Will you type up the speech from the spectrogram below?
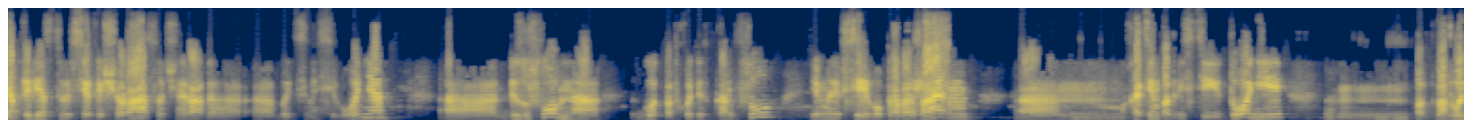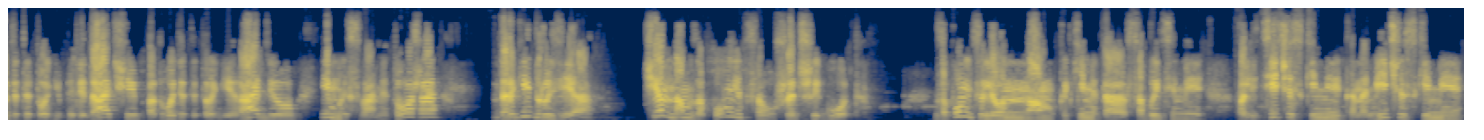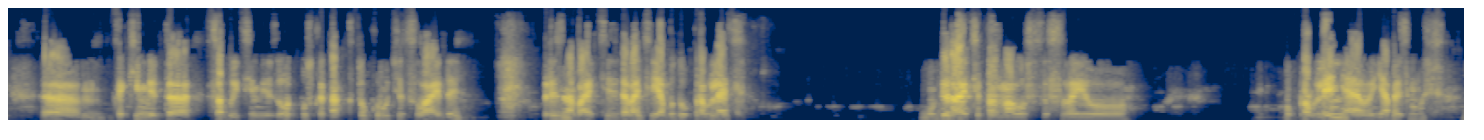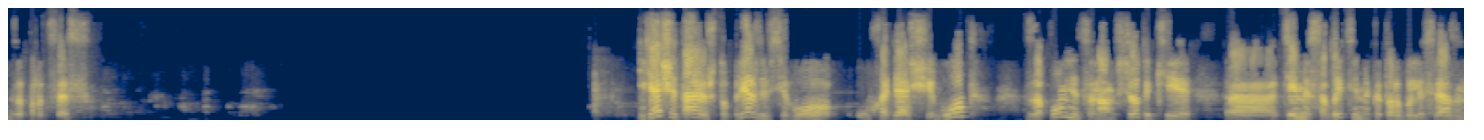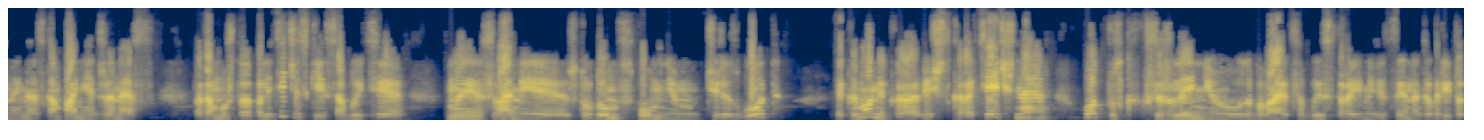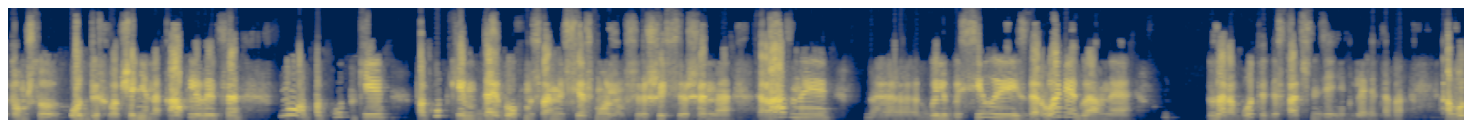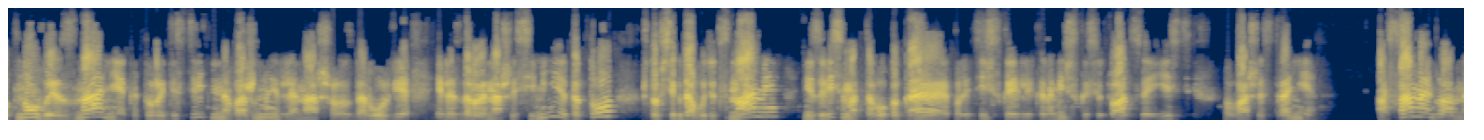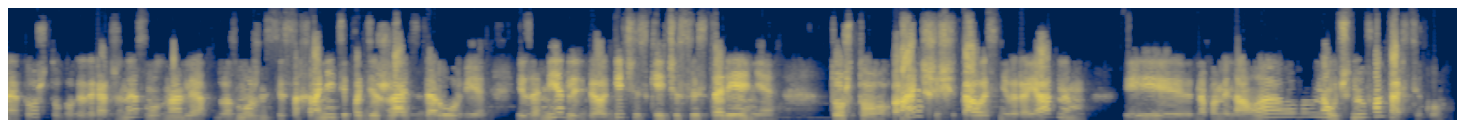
Я приветствую всех еще раз, очень рада э, быть с вами сегодня. Э, безусловно, год подходит к концу, и мы все его провожаем, э, хотим подвести итоги, подводят итоги передачи, подводят итоги радио, и мы с вами тоже. Дорогие друзья, чем нам запомнится ушедший год? Запомнится ли он нам какими-то событиями политическими, экономическими, э, какими-то событиями из отпуска. Так, кто крутит слайды? Признавайтесь, давайте я буду управлять. Убирайте, пожалуйста, свое управление, я возьмусь за процесс. Я считаю, что прежде всего уходящий год запомнится нам все-таки теми событиями, которые были связаны именно с компанией GNS. Потому что политические события мы с вами с трудом вспомним через год. Экономика – вещь скоротечная, отпуск, к сожалению, забывается быстро, и медицина говорит о том, что отдых вообще не накапливается. Ну, а покупки, покупки, дай бог, мы с вами все сможем совершить совершенно разные, э, были бы силы и здоровье, главное – заработать достаточно денег для этого. А вот новые знания, которые действительно важны для нашего здоровья и для здоровья нашей семьи, это то, что всегда будет с нами, независимо от того, какая политическая или экономическая ситуация есть в вашей стране. А самое главное то, что благодаря GNS мы узнали о возможности сохранить и поддержать здоровье и замедлить биологические часы старения. То, что раньше считалось невероятным, и напоминала научную фантастику.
